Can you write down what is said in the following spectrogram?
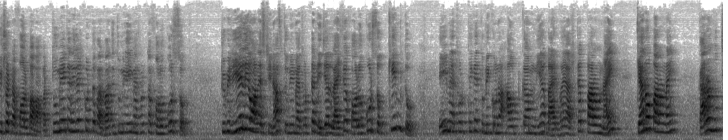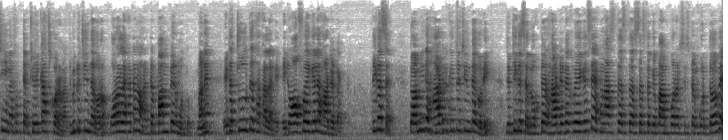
কিছু একটা ফল পাবা। বাট তুমি এটা রিলেট করতে পারবা যে, তুমি এই মেথডটা ফলো করছ। To be really honest enough তুমি মেথডটা নিজের লাইফে ফলো করছ। কিন্তু এই মেথড থেকে তুমি কোনো আউটকাম নিয়ে বাইর হয়ে আসতে পারো নাই। কেন পারো নাই? কারণ হচ্ছে এই মেথডটা অ্যাকচুয়ালি কাজ করে না। তুমি একটু চিন্তা করো, পড়ালেখাটা না অনেকটা পাম্পের মতো। মানে এটা চলতে থাকা লাগে। এটা অফ হয়ে গেলে হার্ট অ্যাটাক ঠিক আছে? তো আমি যদি হার্টের ক্ষেত্রে চিন্তা করি যে ঠিক আছে, লোকটার হার্ট অ্যাটাক হয়ে গেছে, এখন আস্তে আস্তে আস্তে আস্তে ওকে পাম্প করার সিস্টেম করতে হবে।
